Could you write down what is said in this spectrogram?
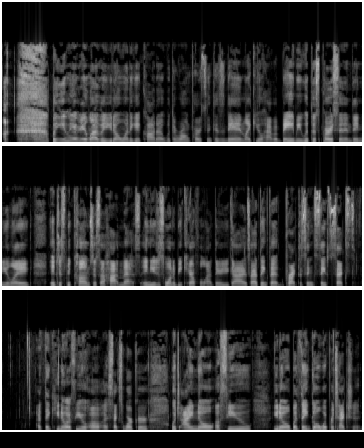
but even if you love it, you don't want to get caught up with the wrong person because then, like, you'll have a baby with this person, and then you like it just becomes just a hot mess. And you just want to be careful out there, you guys. I think that practicing safe sex I think, you know, if you're a, uh, a, sex worker, which I know a few, you know, but they go with protection,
